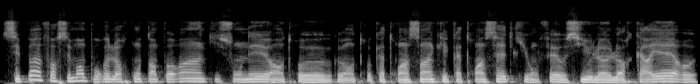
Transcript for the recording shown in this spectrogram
c'est pas forcément pour leurs contemporains qui sont nés entre entre 85 et 87 qui ont fait aussi leur, carrière euh,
